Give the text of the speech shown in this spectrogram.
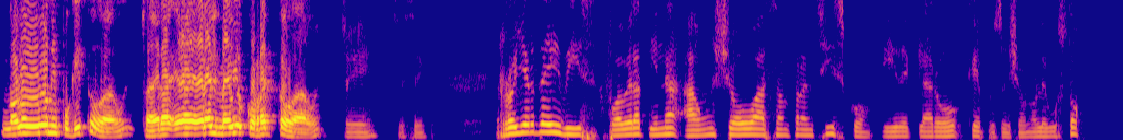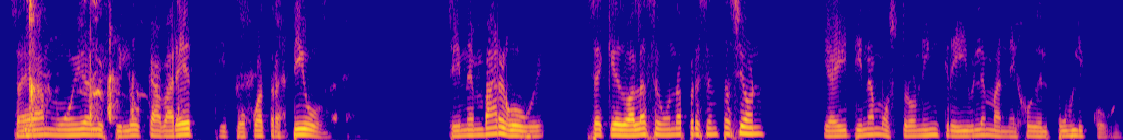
No lo dudo ni poquito, güey. O sea, era, era, el medio correcto, güey. Sí, sí, sí. Roger Davis fue a ver a Tina a un show a San Francisco y declaró que pues el show no le gustó. O sea, era muy al estilo cabaret y poco atractivo. Sin embargo, güey, se quedó a la segunda presentación y ahí Tina mostró un increíble manejo del público, güey.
